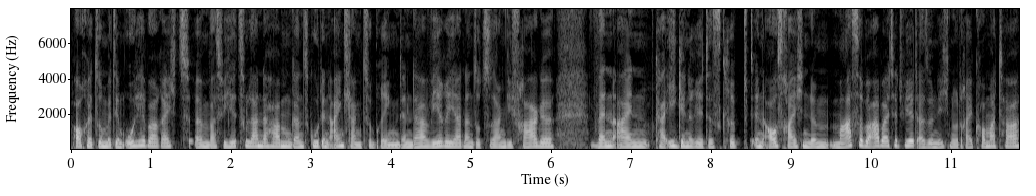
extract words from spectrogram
auch jetzt so mit dem Urheberrecht, ähm, was wir hierzulande haben, ganz gut in Einklang zu bringen. Denn da wäre ja dann sozusagen die Frage, wenn ein KI-generiertes Skript in ausreichendem Maße bearbeitet wird, also nicht nur drei Kommata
